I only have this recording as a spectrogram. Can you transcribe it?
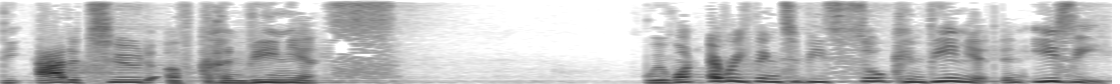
the attitude of convenience. We want everything to be so convenient and easy.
